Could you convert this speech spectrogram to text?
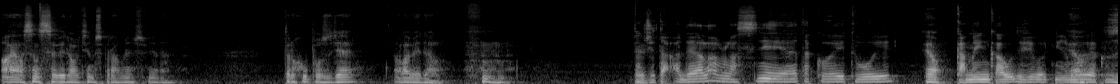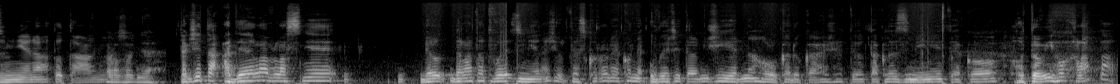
A já jsem se vydal tím správným směrem. Trochu pozdě, ale vydal. Takže ta Adéla vlastně je takový tvůj jo. coming out životní, nebo jo. jako změna totální. Rozhodně. Takže ta Adéla vlastně byl, byla ta tvoje změna, že to je skoro jako neuvěřitelný, že jedna holka dokáže tyjo, takhle změnit jako hotovýho chlapa.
